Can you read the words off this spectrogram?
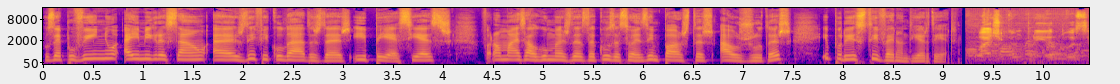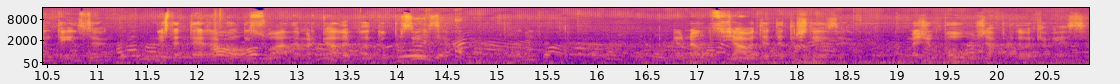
O Zé Povinho, a imigração, as dificuldades das IPSS foram mais algumas das acusações impostas aos Judas e por isso tiveram de arder. Vais cumprir a tua sentença nesta terra amaldiçoada marcada pela tua presença. Eu não desejava tanta tristeza, mas o povo já perdeu a cabeça.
